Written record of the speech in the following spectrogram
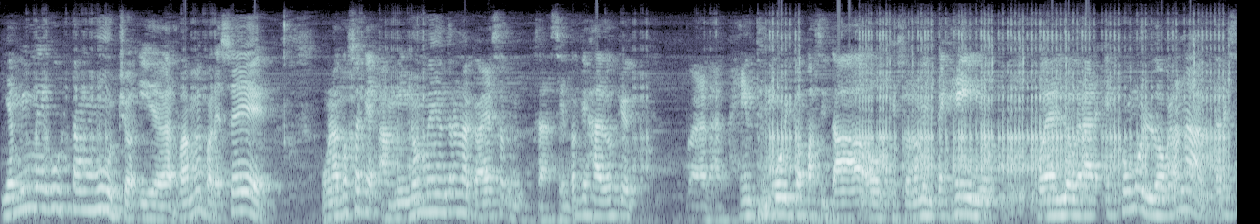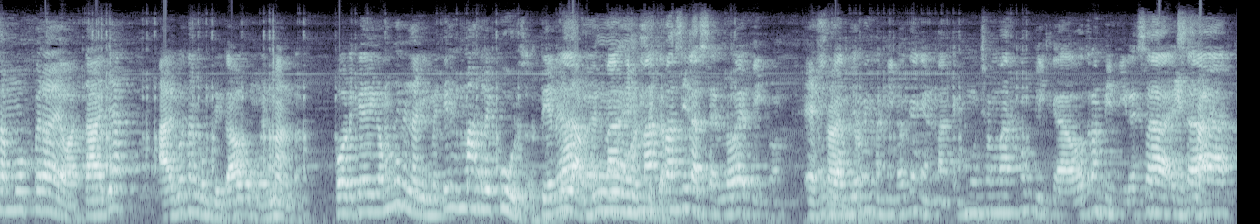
y a mí me gusta mucho y de verdad me parece una cosa que a mí no me entra en la cabeza. O sea, siento que es algo que para gente muy capacitada o que solamente genios pueden lograr. Es como logran adaptar esa atmósfera de batalla a algo tan complicado como el manga. Porque digamos en el anime tienes más recursos, tienes Claro, la es, más, es más música. fácil hacerlo épico. Exacto. En cambio, me imagino que en el manga es mucho más complicado transmitir esa, esa,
